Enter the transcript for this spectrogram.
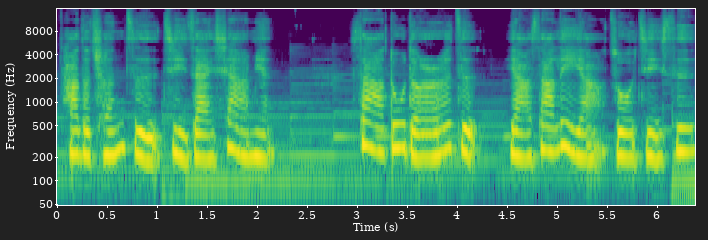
他的臣子记在下面：撒都的儿子亚撒利亚做祭司，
